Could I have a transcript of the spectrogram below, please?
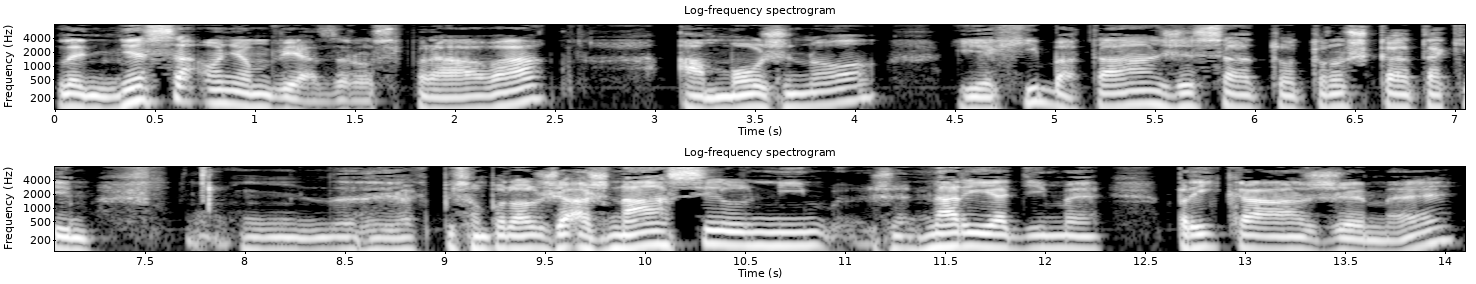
len dnes sa o ňom viac rozpráva a možno je chyba tá, že sa to troška takým, mm, jak by som povedal, že až násilným, že nariadíme, prikážeme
